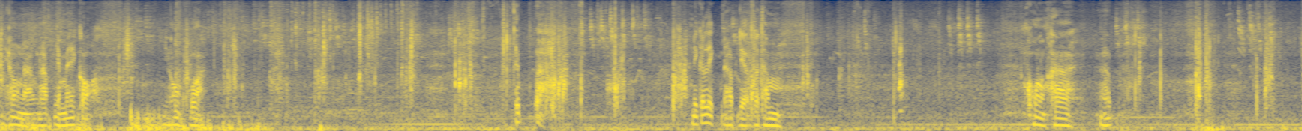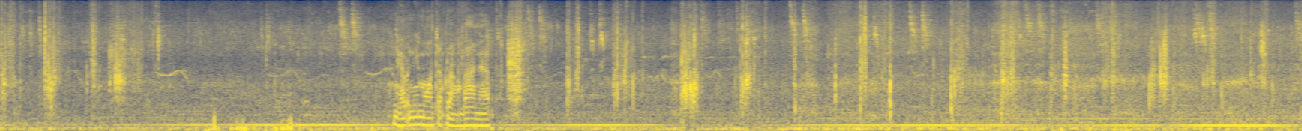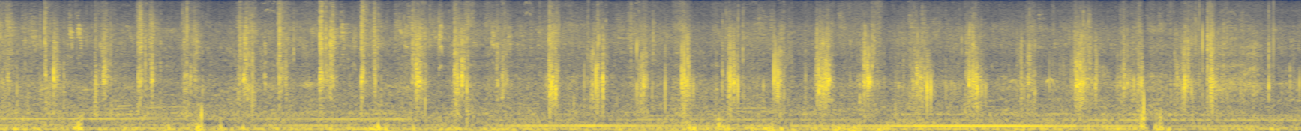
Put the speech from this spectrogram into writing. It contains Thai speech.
นี่ห้องน้ำนะครับ ยังไม่ได้ก่อนี่ห้องครัวตึ๊บนี่ก็เหล็กนะครับ เดี๋ยวจะทำโครงหลังคานะครับนี่ครับอันนี้มองจากหลังบ้านนะครับ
